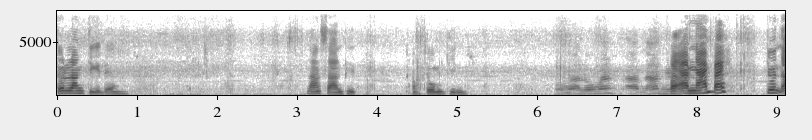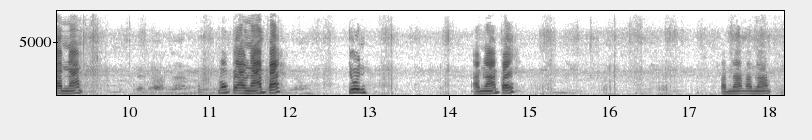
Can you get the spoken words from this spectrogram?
ต้นล้างจืดได้ล้างสารผิดเอาต้มกินลงมาลงมาอาบน้ำไปอาบน้ำไป จุนอาบน้ำอาบน้ำลงไปอาบน้ำไปจุนอาบน้ำไปอาบน้ำอาบน้ำ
